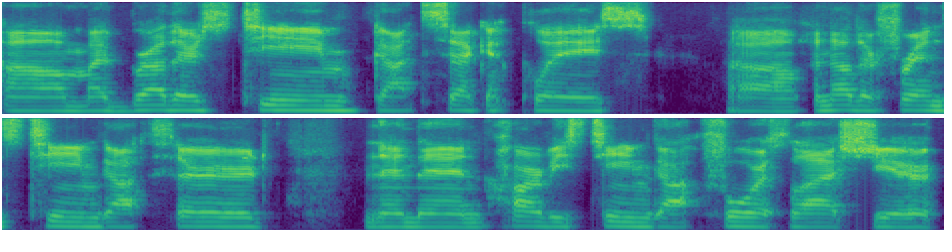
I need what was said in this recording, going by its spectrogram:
Um, my brother's team got second place. Uh, another friend's team got third. And then, then Harvey's team got fourth last year.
